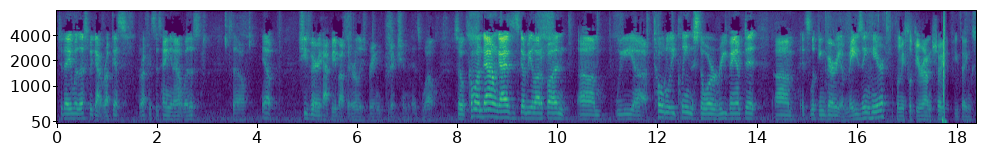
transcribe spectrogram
today with us we got Ruckus. Ruckus is hanging out with us. So yep, she's very happy about the early spring prediction as well. So come on down, guys. It's gonna be a lot of fun. Um, we uh, totally cleaned the store, revamped it. Um, it's looking very amazing here. Let me flip you around and show you a few things.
